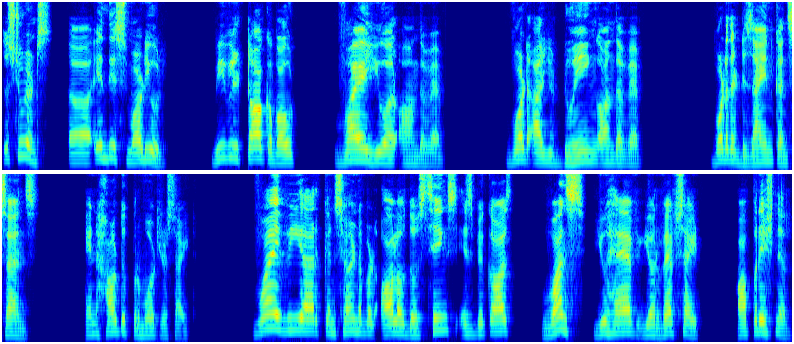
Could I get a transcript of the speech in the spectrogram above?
So, students, uh, in this module, we will talk about why you are on the web. What are you doing on the web? What are the design concerns? And how to promote your site. Why we are concerned about all of those things is because once you have your website operational,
